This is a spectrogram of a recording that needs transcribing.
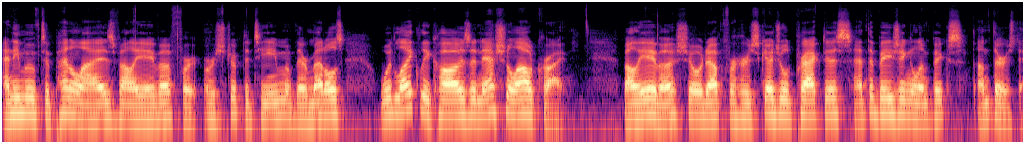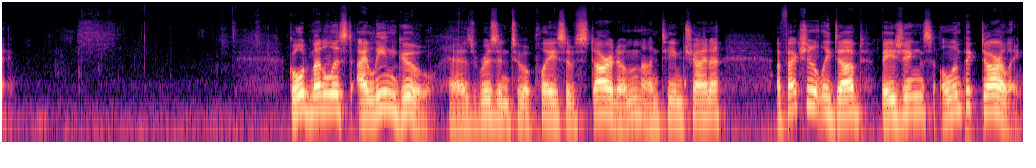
Any move to penalize Valieva for, or strip the team of their medals would likely cause a national outcry. Valieva showed up for her scheduled practice at the Beijing Olympics on Thursday. Gold medalist Eileen Gu has risen to a place of stardom on Team China, affectionately dubbed Beijing's Olympic darling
